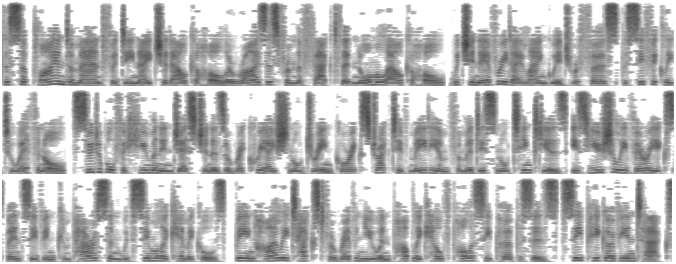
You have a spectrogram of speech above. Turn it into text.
The supply and demand for denatured alcohol arises from the fact that normal alcohol which in everyday language refers specifically to ethanol, suitable for human ingestion as a recreational drink or extractive medium for medicinal tinctures is usually very expensive in comparison with similar chemicals, being highly taxed for revenue and public health policy purposes see Pigovian tax.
